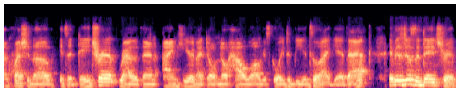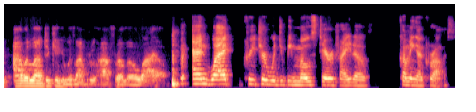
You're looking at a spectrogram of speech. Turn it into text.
a question of it's a day trip rather than I'm here and I don't know how long it's going to be until I get back. If it's just a day trip, I would love to kick it with La Bruja for a little while. And what creature would you be most terrified of coming across?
